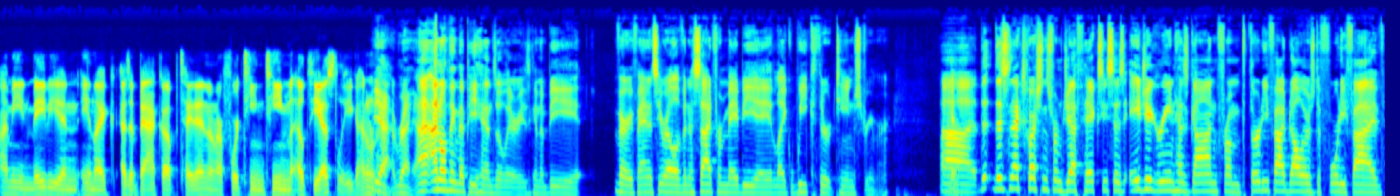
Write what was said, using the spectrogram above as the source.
I mean, maybe in, in like as a backup tight end on our 14 team LTS league. I don't know. Yeah, right. I, I don't think that P. Hands O'Leary is going to be very fantasy relevant aside from maybe a like week 13 streamer. Uh, th- this next question is from Jeff Hicks. He says AJ Green has gone from $35 to 45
